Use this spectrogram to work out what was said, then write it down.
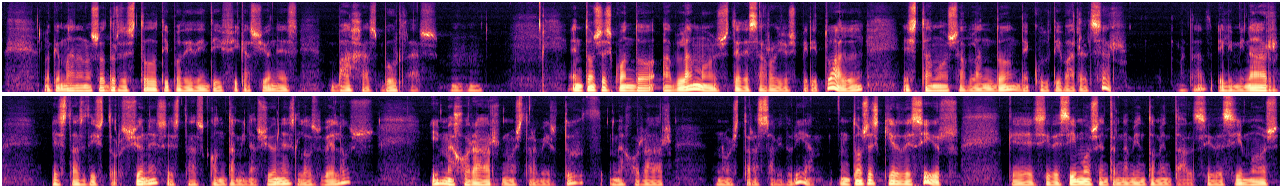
Lo que emana de nosotros es todo tipo de identificaciones bajas, burdas. Entonces, cuando hablamos de desarrollo espiritual, estamos hablando de cultivar el ser, ¿verdad? Eliminar estas distorsiones, estas contaminaciones, los velos y mejorar nuestra virtud, mejorar nuestra sabiduría. Entonces quiere decir que si decimos entrenamiento mental, si decimos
